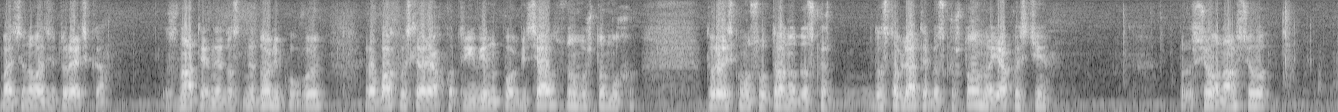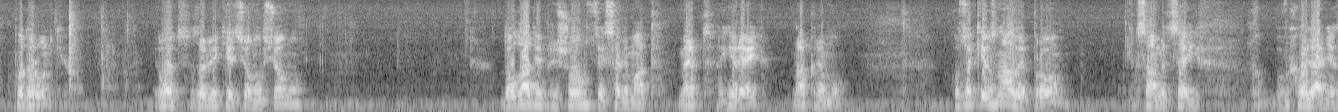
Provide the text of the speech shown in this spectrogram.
мається на увазі турецька, знати недоліку в рабах-веслярях, котрі він пообіцяв знову ж тому турецькому султану доставляти безкоштовно якості всього-навсього подарунків. І от завдяки цьому всьому до влади прийшов цей Салімат Мет Гірей на Криму. Козаки знали про саме цей вихваляння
